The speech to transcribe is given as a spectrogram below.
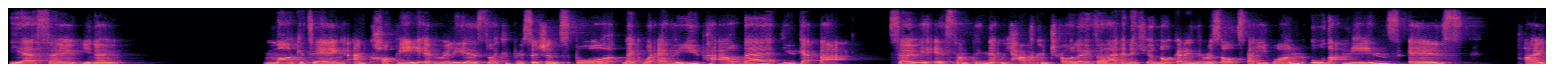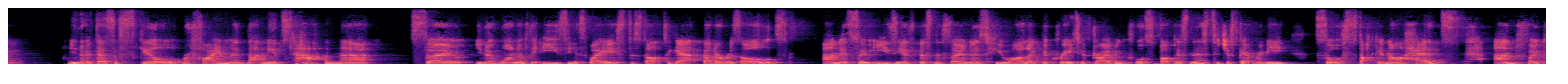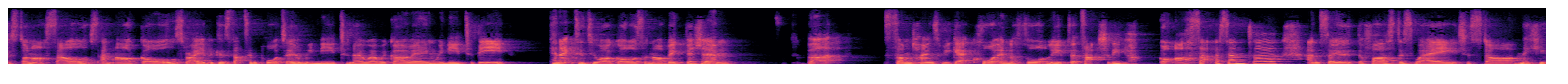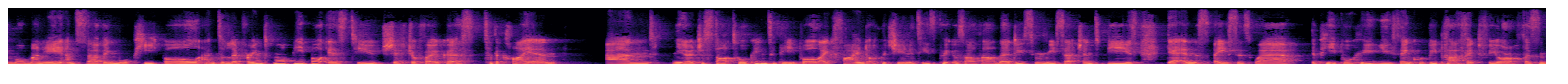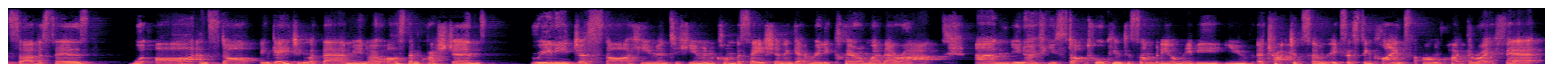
Yeah, so, you know, marketing and copy, it really is like a precision sport. Like whatever you put out there, you get back. So it is something that we have control over. And if you're not getting the results that you want, all that means is I, you know, there's a skill refinement that needs to happen there. So, you know, one of the easiest ways to start to get better results and it's so easy as business owners who are like the creative driving force of our business to just get really sort of stuck in our heads and focused on ourselves and our goals, right? Because that's important. We need to know where we're going. We need to be connected to our goals and our big vision. But sometimes we get caught in a thought loop that's actually got us at the center. And so the fastest way to start making more money and serving more people and delivering to more people is to shift your focus to the client and you know just start talking to people like find opportunities put yourself out there do some research interviews get in the spaces where the people who you think would be perfect for your offers and services are and start engaging with them you know ask them questions really just start a human to human conversation and get really clear on where they're at. And you know if you start talking to somebody or maybe you've attracted some existing clients that aren't quite the right fit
